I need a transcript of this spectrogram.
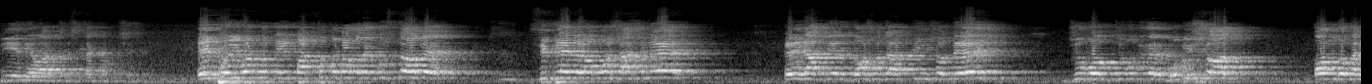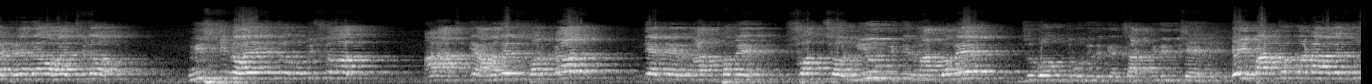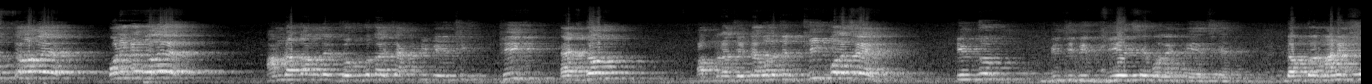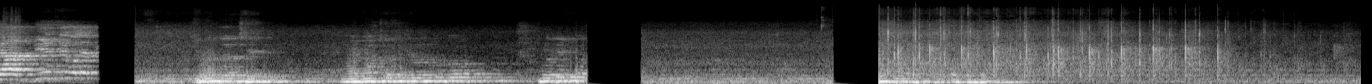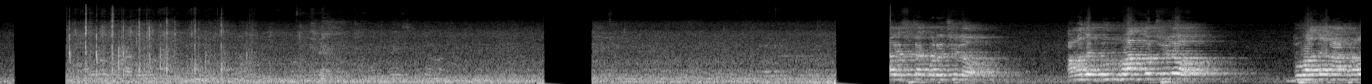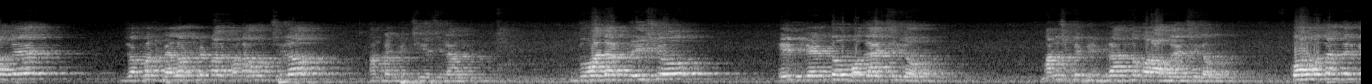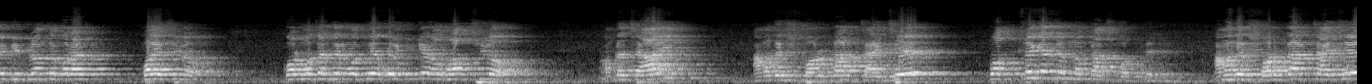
দিয়ে দেওয়ার চেষ্টা করছে। এই পরিবর্তনকে এই পার্থক্যটা আমাদের বুঝতে হবে। সিপিআই এর অপশাসনে এই রাজ্যের দশ হাজার তিনশো তেইশ যুবক, যুবতীদের ভবিষ্যৎ অন্ধকারে ফেলে দেওয়া হয়েছিল। নিশ্চিন্ন হয়ে গেছিল ভবিষ্যৎ। আর আজকে আমাদের সরকার টেটের মাধ্যমে, স্বচ্ছ নিয়োগ নীতির মাধ্যমে যুবক, যুবতীদেরকে চাকরি দিচ্ছে। এই পার্থক্যটা আমাদের বুঝতে হবে। আমরা তো আমাদের যোগ্যতায় চাকরি পেয়েছি। ঠিক, একদম। আপনারা যেটা বলেছেন, ঠিক বলেছেন। কিন্তু বিজেপি দিয়েছে বলে পেয়েছেন ডক্টর মানিক শাহ দিয়েছে বলে করেছিল আমাদের দুর্ভাগ্য ছিল দু হাজার আঠারোতে যখন ব্যালট পেপার গণা হচ্ছিল, আমরা পিছিয়েছিলাম। দু হাজার তেইশেও এই ট্রেন্ডও বজায় ছিল। মানুষকে বিভ্রান্ত করা হয়েছিল। কর্মচারীদেরকে বিভ্রান্ত করার হয়েছিল কর্মচারীদের মধ্যে ঐক্যের অভাব ছিল। আমরা চাই, আমাদের সরকার চাইছে প্রত্যেকের জন্য কাজ করতে। আমাদের সরকার চাইছে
